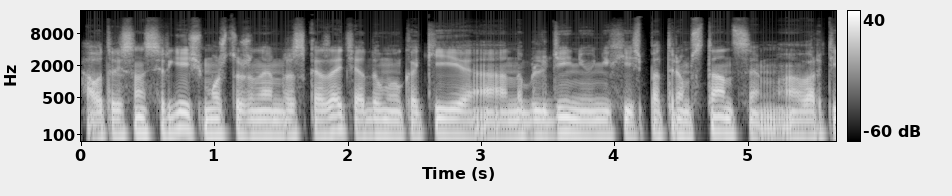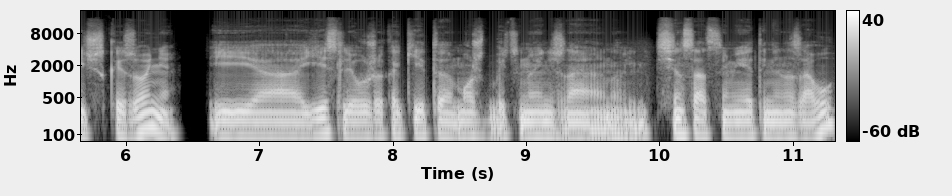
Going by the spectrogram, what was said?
А вот Александр Сергеевич может уже, наверное, рассказать, я думаю, какие наблюдения у них есть по трем станциям в арктической зоне, и есть ли уже какие-то, может быть, ну, я не знаю, ну, сенсациями я это не назову,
